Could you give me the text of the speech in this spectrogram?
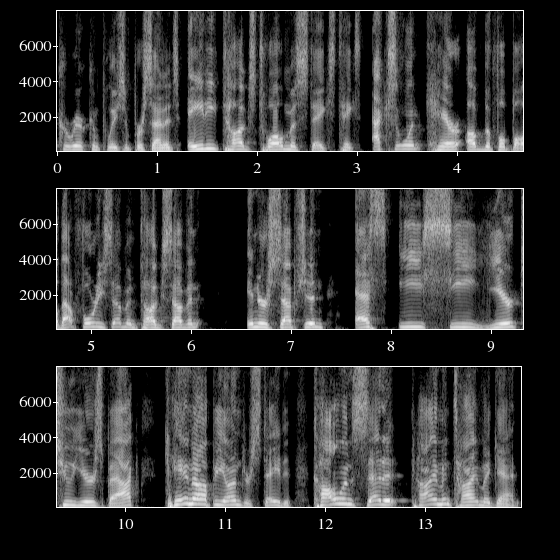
career completion percentage, 80 tugs, 12 mistakes, takes excellent care of the football. That 47 tug, seven interception, SEC year, two years back cannot be understated. Collins said it time and time again.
